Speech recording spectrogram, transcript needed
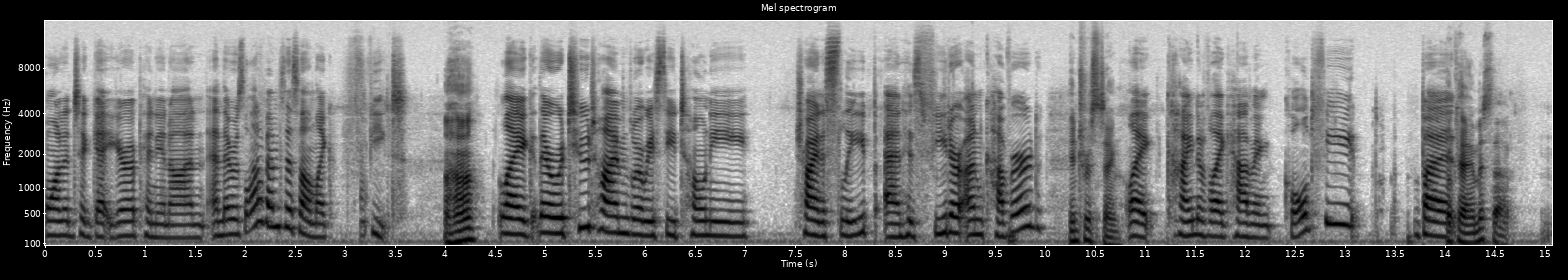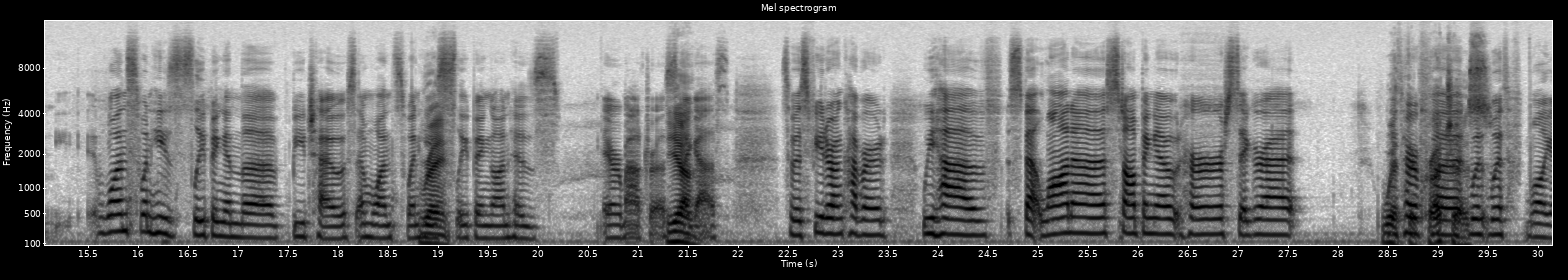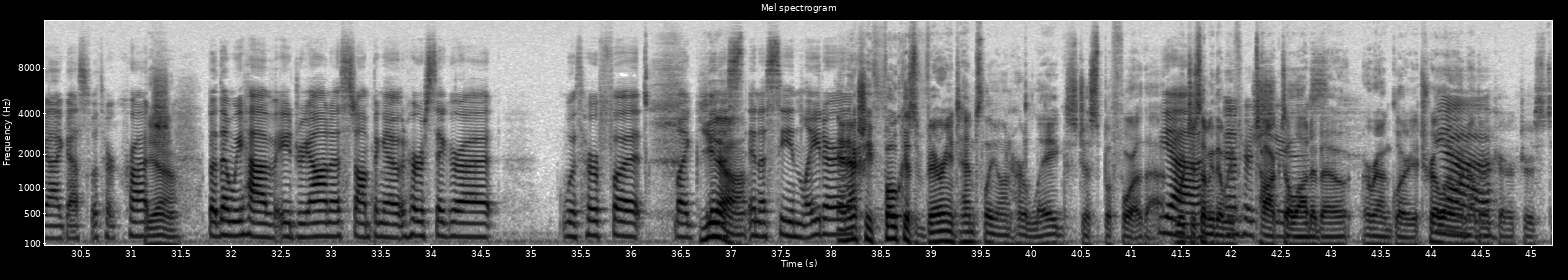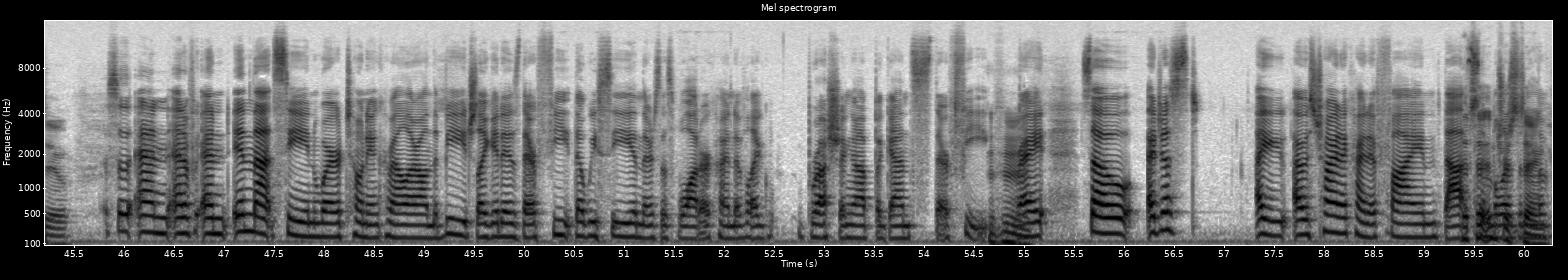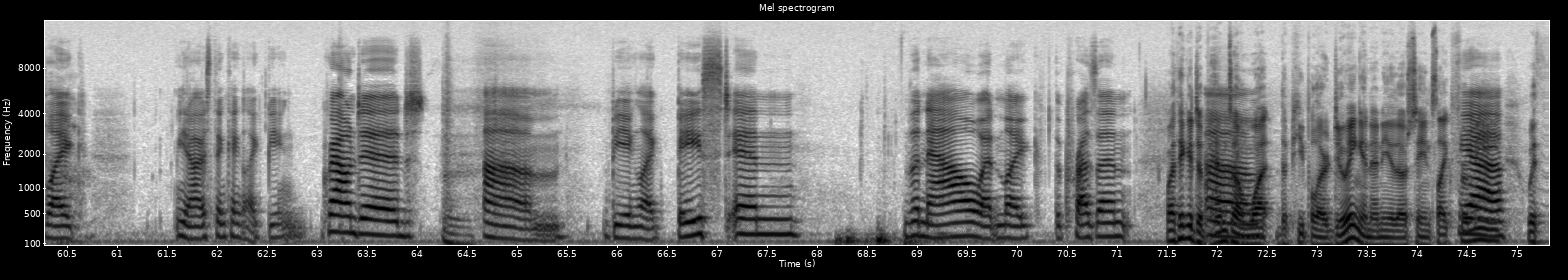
wanted to get your opinion on, and there was a lot of emphasis on like feet. Uh huh. Like there were two times where we see Tony trying to sleep and his feet are uncovered, Interesting. like kind of like having cold feet. But Okay, I missed that. once when he's sleeping in the beach house, and once when he's Right. sleeping on his air mattress, Yeah. I guess. So his feet are uncovered. We have Svetlana stomping out her cigarette With, her the crutches. foot with, with well yeah i guess with her crutch Yeah. But then we have adriana stomping out her cigarette with her foot like Yeah. in, a, in a scene later and actually focus very intensely on her legs just before that, yeah, which is something that we've talked a lot about around Gloria Trillo and other characters too. so and and if, and in that scene where tony and carmela are on the beach like it is their feet that we see and there's this water kind of like brushing up against their feet Mm-hmm. right so i just i i was trying to kind of find that That's symbolism of like you know i was thinking like being grounded Mm. um being like based in the now and like the present Well, I think it depends on Um, what the people are doing in any of those scenes. Like for Yeah. me, with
